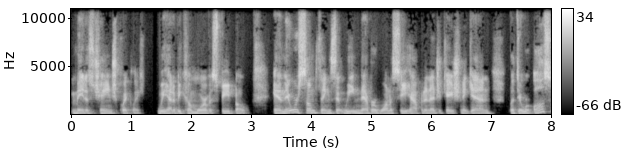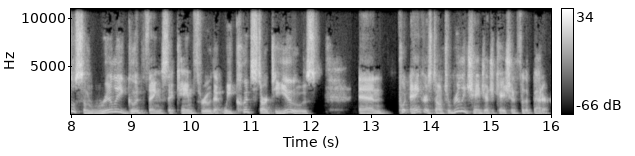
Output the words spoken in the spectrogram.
made us change quickly we had to become more of a speedboat. And there were some things that we never want to see happen in education again, but there were also some really good things that came through that we could start to use and put anchors down to really change education for the better.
